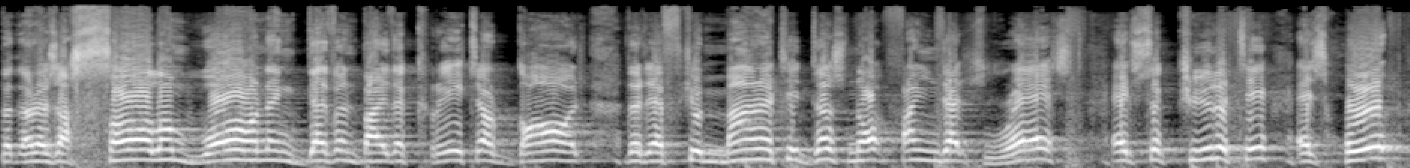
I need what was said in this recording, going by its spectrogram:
But there is a solemn warning given by the Creator God that if humanity does not find its rest, its security, its hope,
